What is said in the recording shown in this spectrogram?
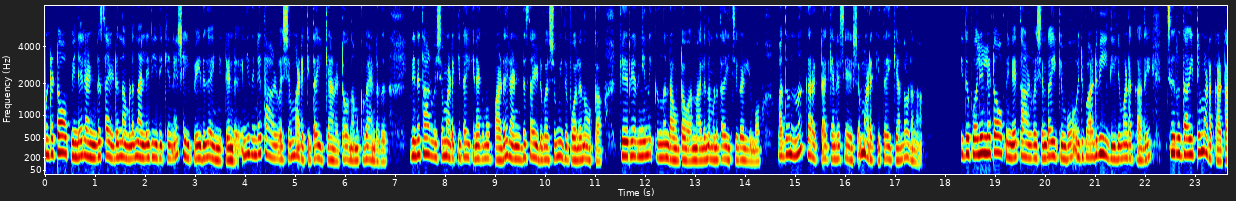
നമ്മുടെ ടോപ്പിന്റെ രണ്ട് സൈഡും നമ്മൾ നല്ല രീതിക്ക് തന്നെ ഷേപ്പ് ചെയ്ത് കഴിഞ്ഞിട്ടുണ്ട്. ഇനി ഇതിന്റെ താഴ്വശം മടക്കി തയ്ക്കാണ് കേട്ടോ നമുക്ക് വേണ്ടത്. ഇതിന്റെ താഴ്വശം മടക്കി തയ്ക്കണൊക്കെ മുപ്പാട് രണ്ട് സൈഡ് വശം ഇതുപോലെ നോക്കാം. കയറി ഇറങ്ങി നിൽക്കുന്നുണ്ടാവും കേട്ടോ എന്നാലും നമ്മൾ തയ്ച്ച് കഴിയുമ്പോൾ അപ്പോൾ അതൊന്ന് കറക്റ്റാക്കിയതിന്റെ ശേഷം മടക്കി തയ്ക്കാൻ തുടങ്ങാം. ഇതുപോലെയുള്ള ടോപ്പിന്റെ താഴ്വശം തയ്ക്കുമ്പോൾ ഒരുപാട് വീതിയിൽ മടക്കാതെ ചെറുതായിട്ട് മടക്കാട്ടോ.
